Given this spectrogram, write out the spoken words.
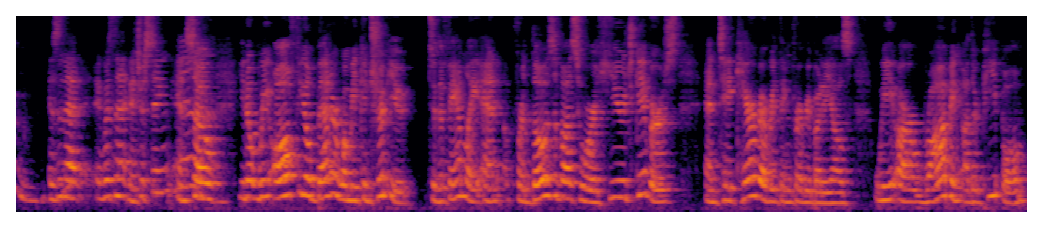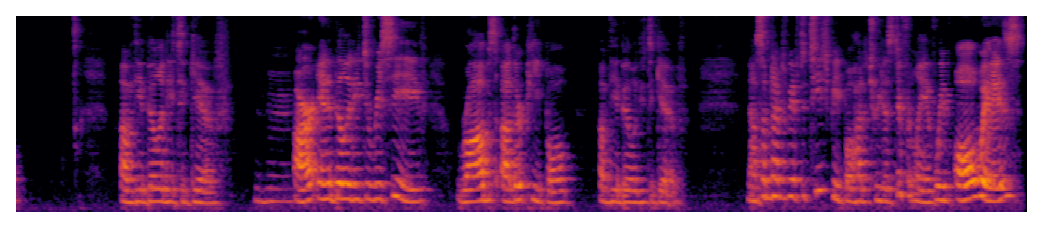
Hmm. Isn't that wasn't that interesting? And so you know, we all feel better when we contribute to the family. And for those of us who are huge givers and take care of everything for everybody else, we are robbing other people of the ability to give. Mhm. Our inability to receive robs other people of the ability to give. Now, sometimes we have to teach people how to treat us differently. If we've always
